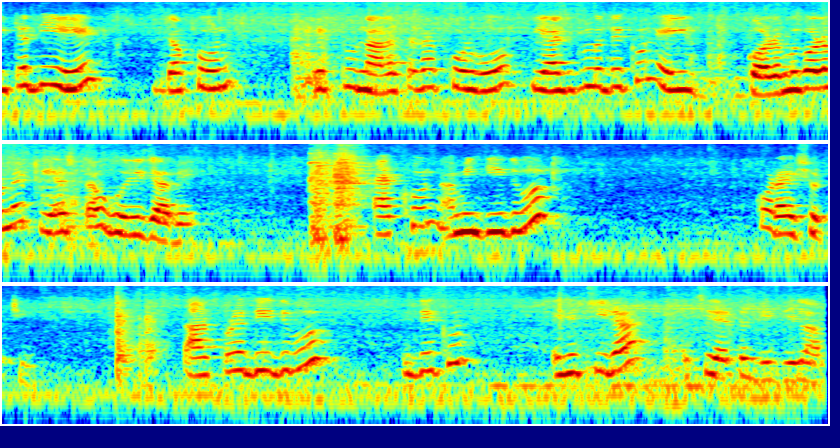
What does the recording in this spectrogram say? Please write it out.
এইটা দিয়ে যখন একটু নাড়াচাড়া করব, পেঁয়াজগুলো দেখুন, এই গরমে গরমে পেঁয়াজটাও হয়ে যাবে। এখন আমি দিয়ে দেবো কড়াইশুঁটি। তারপরে দিয়ে দেবো, দেখুন, এই যে চিরা চিরাটা দিয়ে দিলাম।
